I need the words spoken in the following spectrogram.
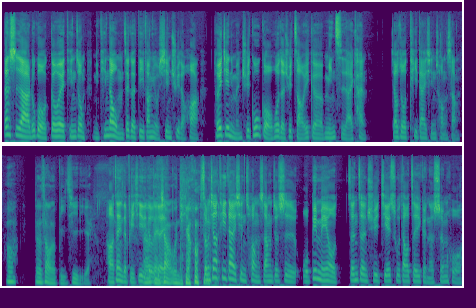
但是啊，如果各位听众你听到我们这个地方有兴趣的话，推荐你们去 Google 或者去找一个名词来看，叫做替代性创伤。哦，这个在我的笔记里耶。好，在你的笔记里，对不对？等一下我问你哦。什么叫替代性创伤？就是我并没有真正去接触到这一个人的生活。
